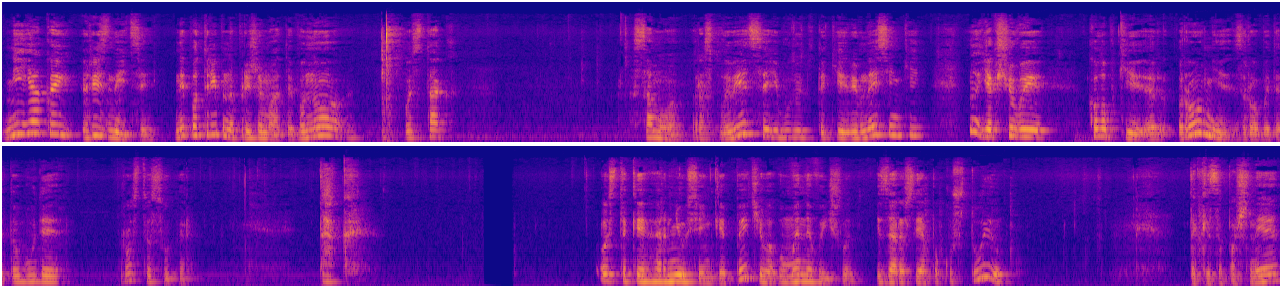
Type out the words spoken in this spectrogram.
ніякої різниці. Не потрібно прижимати. Воно ось так само розпливеться і будуть такі рівнесенькі. Ну, якщо ви колобки ровні зробите, то буде просто супер. Так. Ось таке гарнюсіньке печиво у мене вийшло. І зараз я покуштую. Таке запашне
